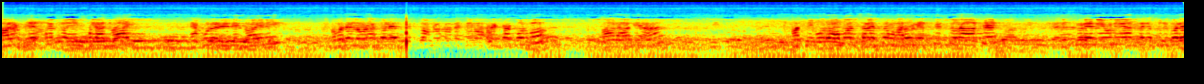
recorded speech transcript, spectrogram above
ভারত নেতৃত্ব ইমতিয়াজ ভাই। এখনও রিলিজ হয়নি। আমাদের লড়াকু নেতৃত্ব আমরা তাদের জন্য অপেক্ষা করব। আর আমি হ্যাঁ হাসিবুর রহমান সাহেব সব আরও নেতৃত্বরা আছেন। স্টুডেন্ট ইউনিয়ন থেকে শুরু করে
